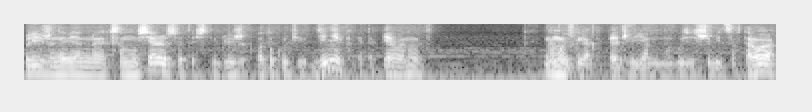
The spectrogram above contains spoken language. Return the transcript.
ближе, наверное, к самому сервису, то есть ты ближе к потоку денег, это первое, ну, это, на мой взгляд, опять же, я могу здесь ошибиться. Второе,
